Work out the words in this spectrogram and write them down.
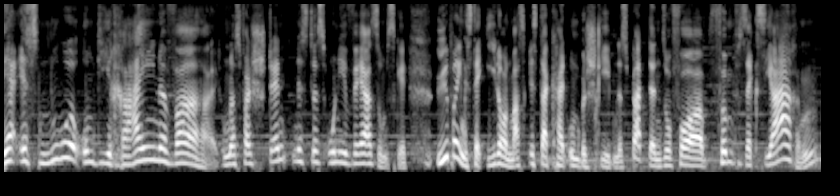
der es nur um die reine Wahrheit, um das Verständnis des Universums geht. Übrigens, der Elon Musk ist da kein unbeschriebenes Blatt, denn so vor fünf, sechs Jahren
